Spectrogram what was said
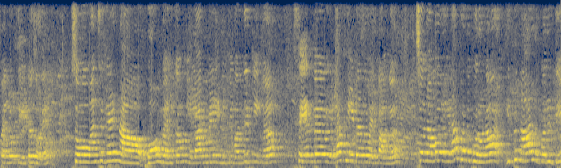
ஃபெல்லோ கிரியேட்டர்ஸோட so once again warm welcome எல்லாருமே இன்னைக்கு வந்திருக்கீங்க. சேர்ந்த எல்லா கிரியேட்டர்ஸும் இருக்காங்க. ஸோ நம்ம என்ன பண்ண போறோம்னா இது நாள் ஒரு day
